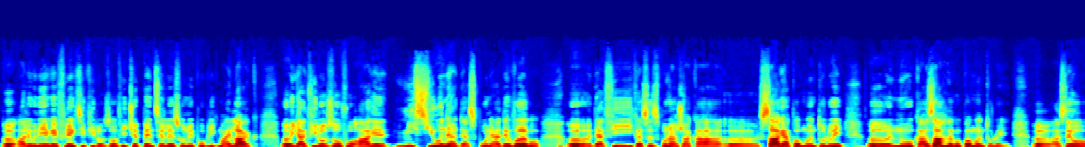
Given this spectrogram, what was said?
uh, ale unei reflexii filozofice pe înțelesul unui public mai larg. Uh, iar filozoful are misiunea de a spune adevărul, uh, de a fi, ca să spun așa, ca uh, sarea pământului, uh, nu ca zahărul pământului. Uh, asta e o,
